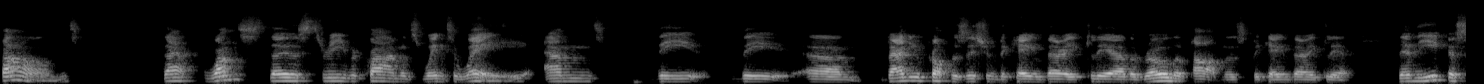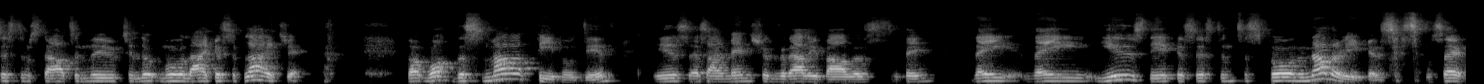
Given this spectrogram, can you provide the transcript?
found that once those three requirements went away and the the um, value proposition became very clear, the role of partners became very clear, then the ecosystem started to move to look more like a supply chain. but what the smart people did is, as I mentioned with Alibaba's thing, they they used the ecosystem to spawn another ecosystem. So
